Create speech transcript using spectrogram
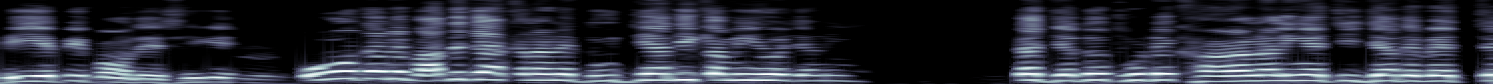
ਡੀਏਪੀ ਪਾਉਂਦੇ ਸੀਗੇ। ਉਹ ਤਾਂ ਨੇ ਵੱਧ ਚੱਕ ਲੈਣੇ ਦੂਜਿਆਂ ਦੀ ਕਮੀ ਹੋ ਜਾਣੀ। ਤਾਂ ਜਦੋਂ ਤੁਹਾਡੇ ਖਾਣ ਵਾਲੀਆਂ ਚੀਜ਼ਾਂ ਦੇ ਵਿੱਚ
